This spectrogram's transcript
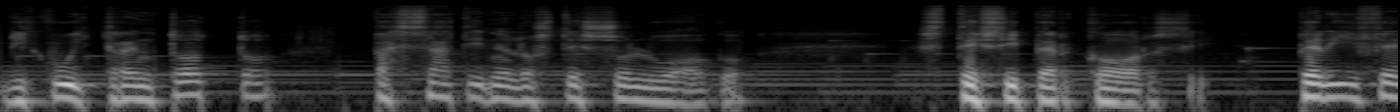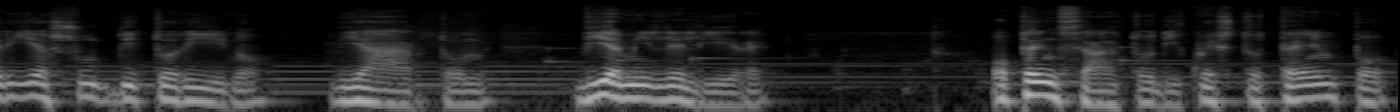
di cui 38 passati nello stesso luogo, stessi percorsi, periferia sud di Torino, via Artom, via Mille Lire. Ho pensato di questo tempo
